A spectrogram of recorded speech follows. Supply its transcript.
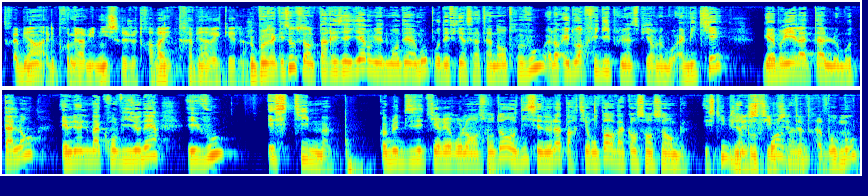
Très bien, elle est première ministre et je travaille très bien avec elle. Je vous pose la question, parce que dans le Parisien hier, on lui a demandé un mot pour définir certains d'entre vous. Alors, Édouard Philippe lui inspire le mot amitié, Gabriel Attal le mot talent, Emmanuel Macron visionnaire, et vous, estime. Comme le disait Thierry Roland en son temps, on se dit ces deux-là partiront pas en vacances ensemble. Estime, c'est un L'estime, c'est un très beau mot.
